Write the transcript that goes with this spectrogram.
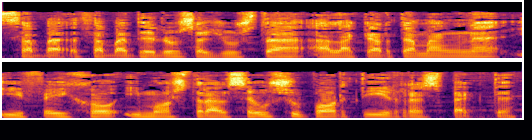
Zapatero s'ajusta a la Carta Magna i Feijó hi mostra el seu suport i respecte.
